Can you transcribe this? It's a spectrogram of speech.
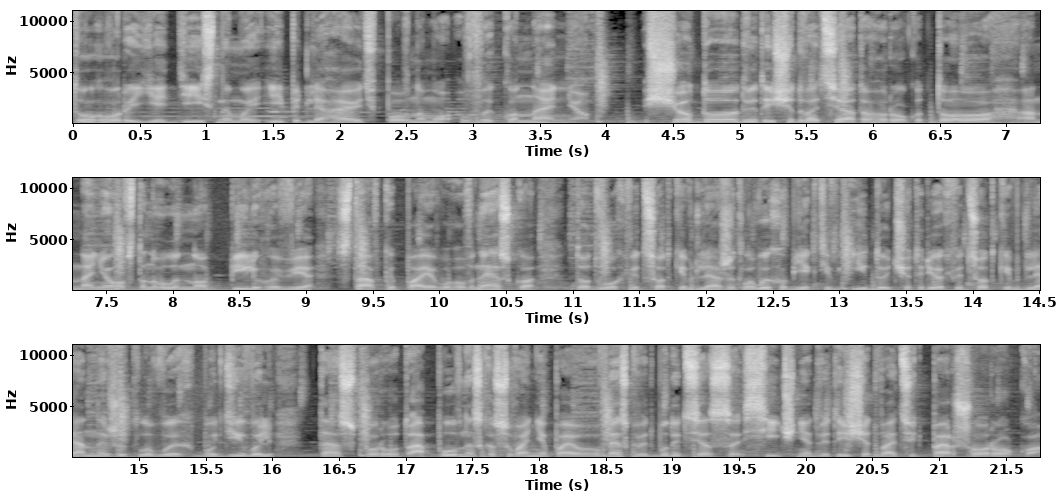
договори є дійсними і підлягають повному виконанню. Щодо 2020 року, то на нього встановлено пільгові ставки пайового внеску до 2% для житлових об'єктів і до 4% для нежитлових будівель та споруд. А повне скасування пайового внеску відбудеться з січня 2021 року.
